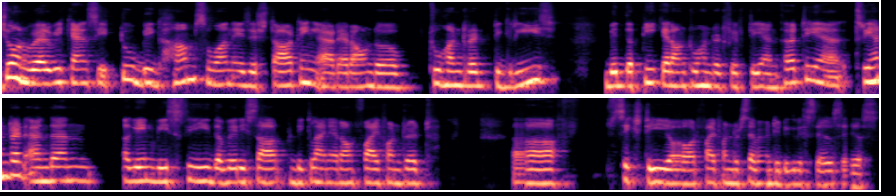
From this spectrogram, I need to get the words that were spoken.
zone where we can see two big humps. One is starting at around uh, 200 degrees with the peak around 250 and 30 and 300. And then again, we see the very sharp decline around 500, uh, 60 or 570 degrees Celsius.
